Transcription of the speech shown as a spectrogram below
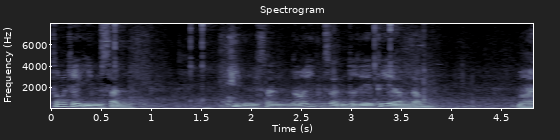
ต้องมาเจออินซันอินซันน้องอินซันตัวเตี้ยๆดำๆไม่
